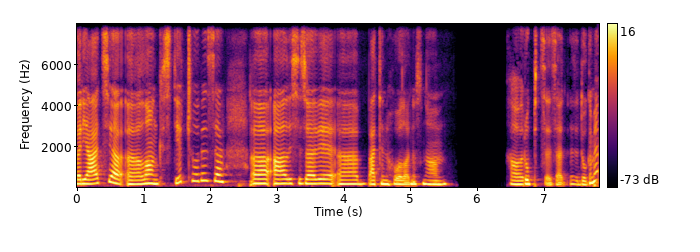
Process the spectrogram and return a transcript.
varijacija long stitch uveza, ali se zove buttonhole, odnosno kao rupica za, za dugme.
